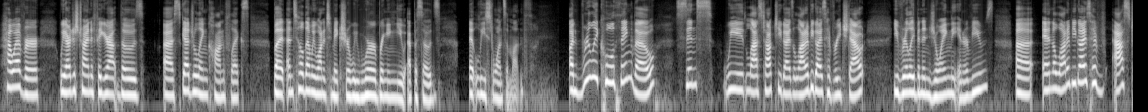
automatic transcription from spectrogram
However, we are just trying to figure out those uh, scheduling conflicts. But until then, we wanted to make sure we were bringing you episodes at least once a month. A really cool thing, though, since we last talked to you guys, a lot of you guys have reached out. You've really been enjoying the interviews. Uh, and a lot of you guys have asked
